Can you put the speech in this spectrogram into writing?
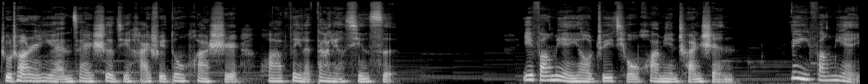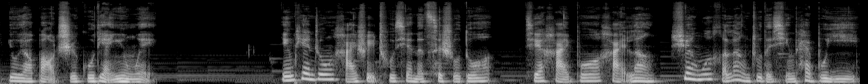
主创人员在设计海水动画时花费了大量心思，一方面要追求画面传神，另一方面又要保持古典韵味。影片中海水出现的次数多。且海波、海浪、漩涡和浪柱的形态不一。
